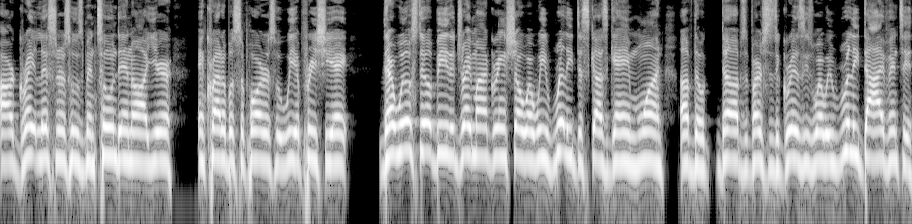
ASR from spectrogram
our great listeners who's been tuned in all year, incredible supporters who we appreciate. There will still be the Draymond Green show where we really discuss game one of the Dubs versus the Grizzlies, where we really dive into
